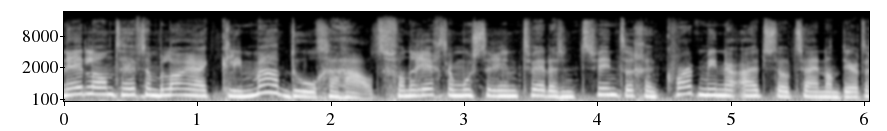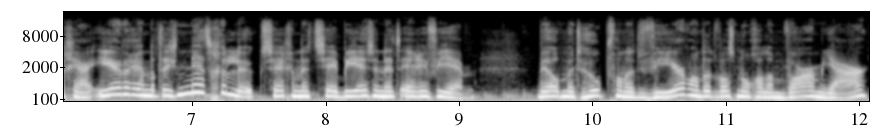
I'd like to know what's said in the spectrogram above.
Nederland heeft een belangrijk klimaatdoel gehaald. Van de rechter moest er in 2020 een kwart minder uitstoot zijn dan 30 jaar eerder. En dat is net gelukt, zeggen het CBS en het RIVM. Wel met hulp van het weer, want het was nogal een warm jaar.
